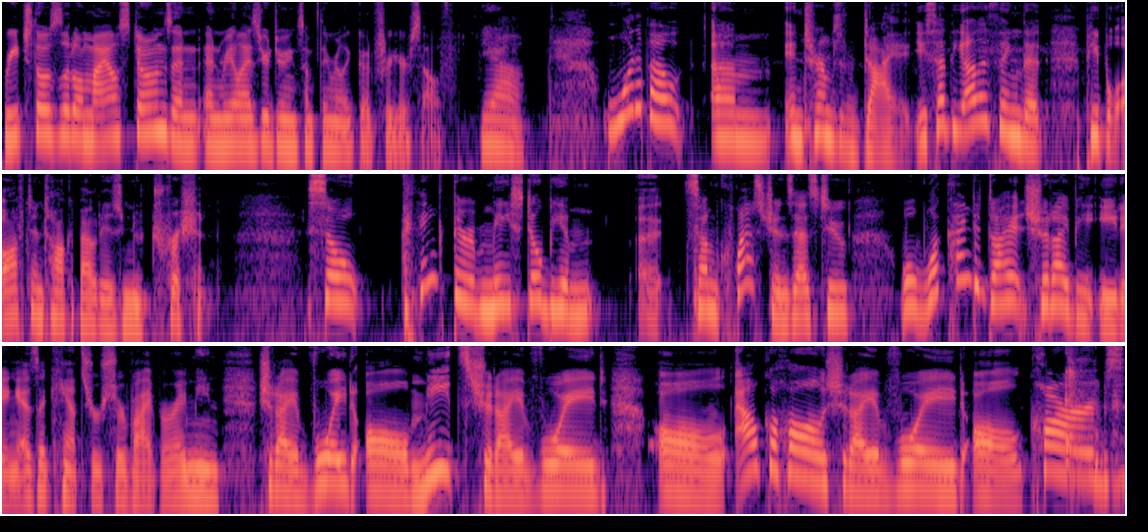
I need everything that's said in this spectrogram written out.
reach those little milestones and, and realize you're doing something really good for yourself. Yeah. What about um, in terms of diet? You said the other thing that people often talk about is nutrition. So I think there may still be a, uh, some questions as to well, what kind of diet should I be eating as a cancer survivor? I mean, should I avoid all meats? Should I avoid all alcohol? Should I avoid all carbs?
